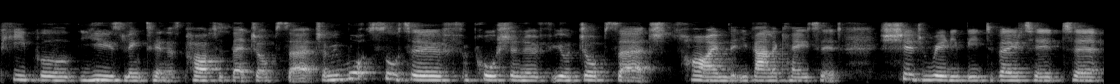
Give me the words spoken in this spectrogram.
people use LinkedIn as part of their job search? I mean, what sort of proportion of your job search time that you've allocated should really be devoted to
